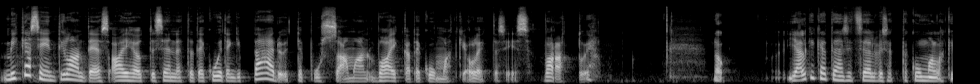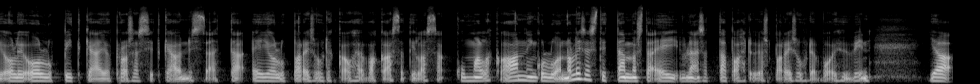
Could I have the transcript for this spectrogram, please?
Mikä siinä tilanteessa aiheutti sen, että te kuitenkin päädyitte pussaamaan, vaikka te kummatkin olitte siis varattuja? Jälkikäteen sitten selvisi, että kummallakin oli ollut pitkään jo prosessit käynnissä, että ei ollut parisuhde kauhean vakaassa tilassa kummallakaan. Niin kuin luonnollisesti tämmöistä ei yleensä tapahdu, jos parisuhde voi hyvin. Ja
